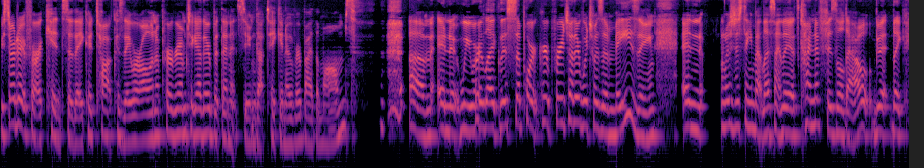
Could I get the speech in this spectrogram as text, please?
we started it for our kids so they could talk because they were all in a program together, but then it soon got taken over by the moms. um, and we were like this support group for each other, which was amazing. And I was just thinking about last night, like it's kind of fizzled out, but like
